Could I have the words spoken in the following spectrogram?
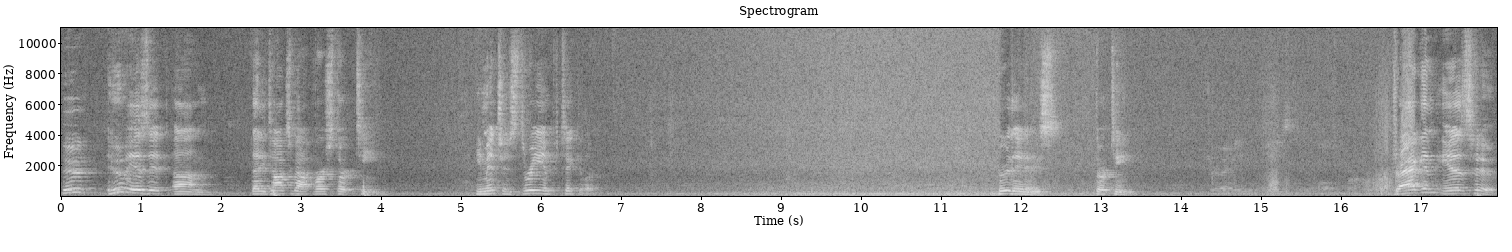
Who, who is it um, that he talks about, verse 13? He mentions three in particular. Who are the enemies? 13. Dragging the beast and the false prophet. Dragon is who?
